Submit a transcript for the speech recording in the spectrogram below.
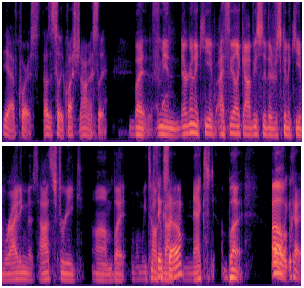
Yeah, of course. That was a silly question, honestly. But I mean, they're gonna keep. I feel like obviously they're just gonna keep riding this hot streak. Um, but when we talk about so? next, but Oh, okay.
